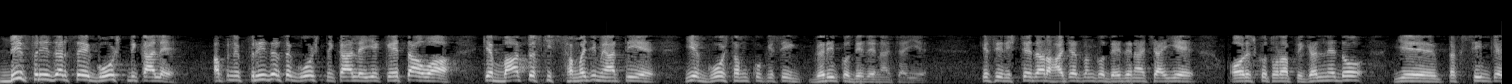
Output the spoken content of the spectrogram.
ڈیپ فریزر سے گوشت نکالے، اپنے فریزر سے گوشت نکالے، یہ کہتا ہوا کہ بات تو اس کی سمجھ میں آتی ہے، یہ گوشت ہم کو کسی غریب کو دے دینا چاہیے، کسی رشتہ دار حاجت مند کو دے دینا چاہیے اور اس کو تھوڑا پگھلنے دو، یہ تقسیم کے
